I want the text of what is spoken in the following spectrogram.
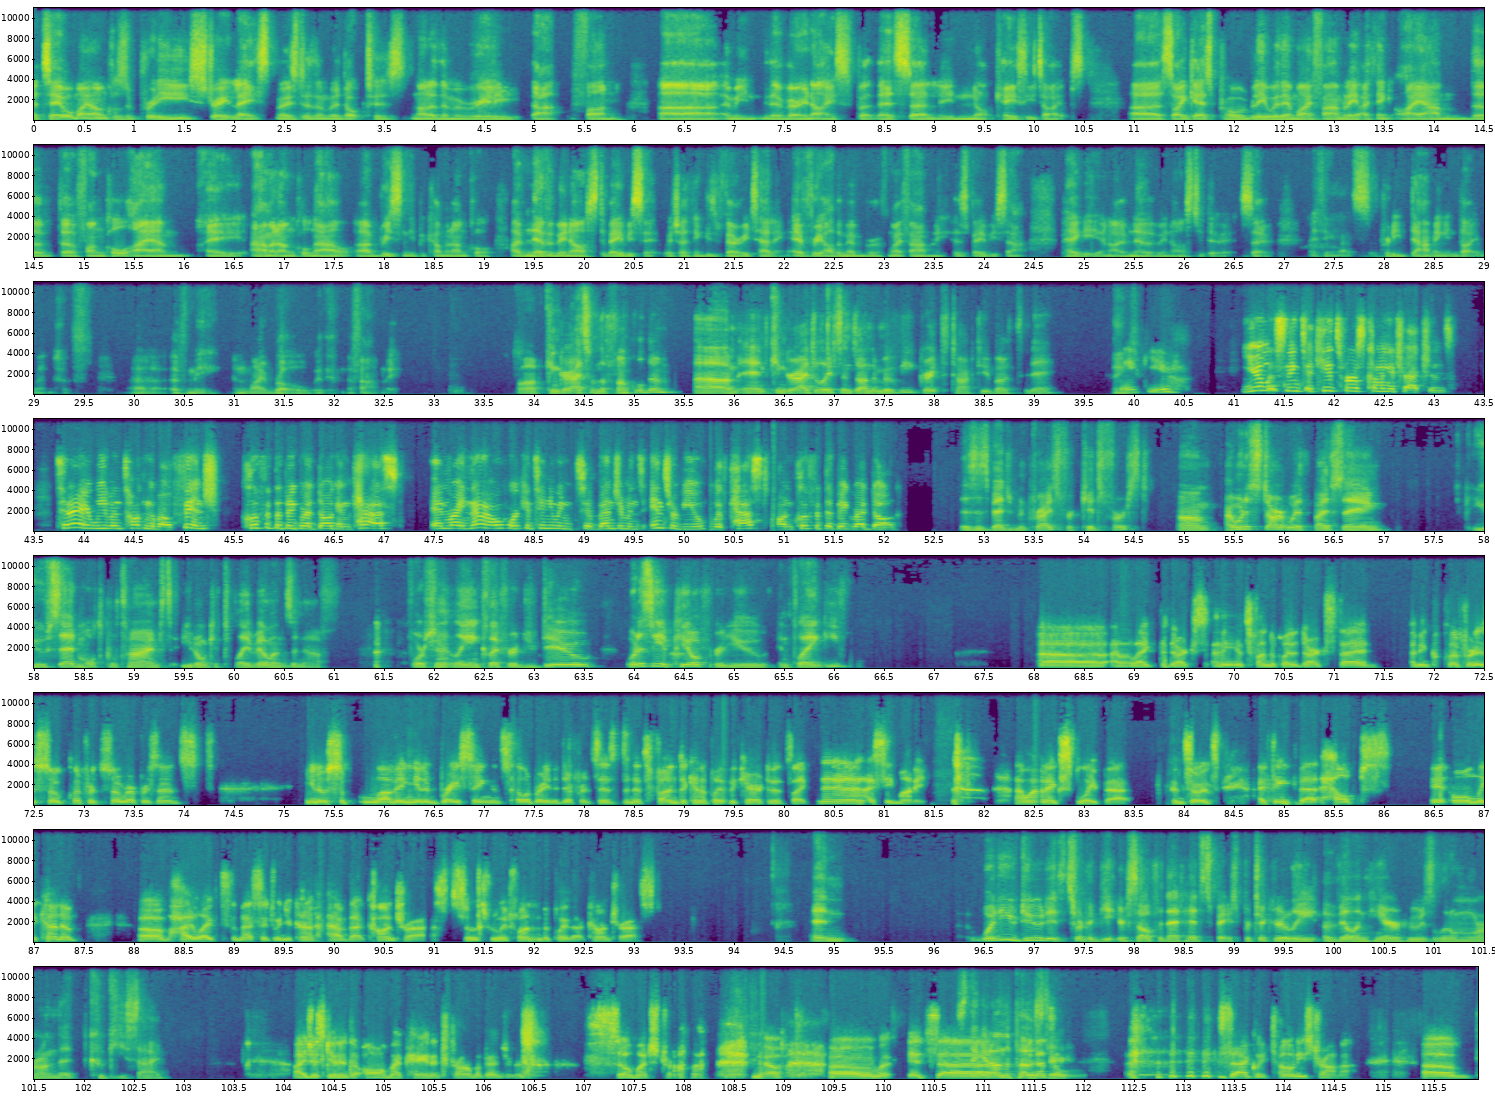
I'd say all my uncles are pretty straight laced. Most of them are doctors. None of them are really that fun. Uh, I mean, they're very nice, but they're certainly not Casey types. Uh, so I guess probably within my family, I think I am the the funkle. I am I am an uncle now. I've recently become an uncle. I've never been asked to babysit, which I think is very telling. Every other member of my family has babysat Peggy, and I've never been asked to do it. So I think that's a pretty damning indictment of uh, of me and my role within the family. Well, congrats on the Funkledom, um, and congratulations on the movie. Great to talk to you both today. Thank, Thank you. you. You're listening to Kids First Coming Attractions. Today we've been talking about Finch, Clifford the Big Red Dog, and Cast. And right now we're continuing to Benjamin's interview with Cast on Clifford the Big Red Dog. This is Benjamin Price for Kids First. Um, I want to start with by saying you said multiple times that you don't get to play villains enough. Fortunately, in Clifford, you do. What is the appeal for you in playing evil? Uh, I like the darks. I think it's fun to play the dark side. I mean, Clifford is so Clifford so represents, you know, so loving and embracing and celebrating the differences, and it's fun to kind of play the character that's like, nah, I see money, I want to exploit that, and so it's. I think that helps. It only kind of um, highlights the message when you kind of have that contrast. So it's really fun to play that contrast. And what do you do to sort of get yourself in that headspace, particularly a villain here who's a little more on the kooky side? I just get into all my pain and trauma, Benjamin. so much trauma. no, um, it's uh, stick it on the poster. A, exactly, Tony's trauma. Um,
